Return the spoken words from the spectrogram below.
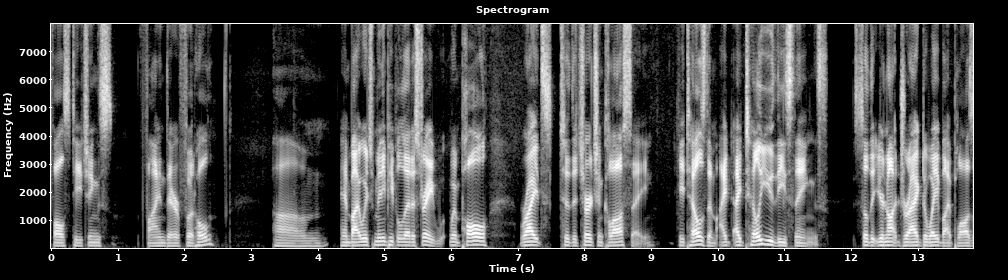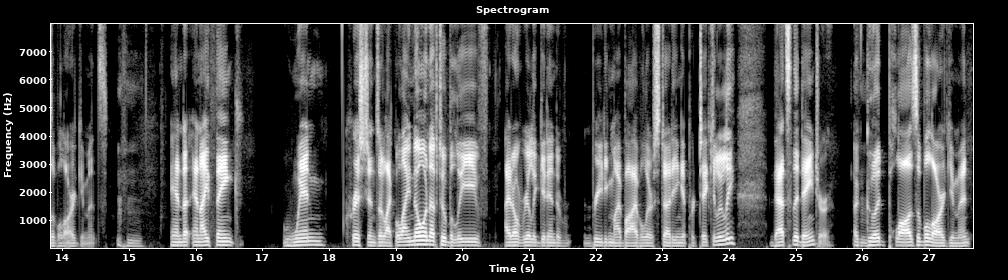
false teachings find their foothold, um, and by which many people led astray. When Paul writes to the church in Colossae, he tells them, "I, I tell you these things so that you're not dragged away by plausible arguments." Mm-hmm. And and I think when Christians are like, "Well, I know enough to believe. I don't really get into reading my Bible or studying it particularly." That's the danger. A Mhm. good plausible argument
